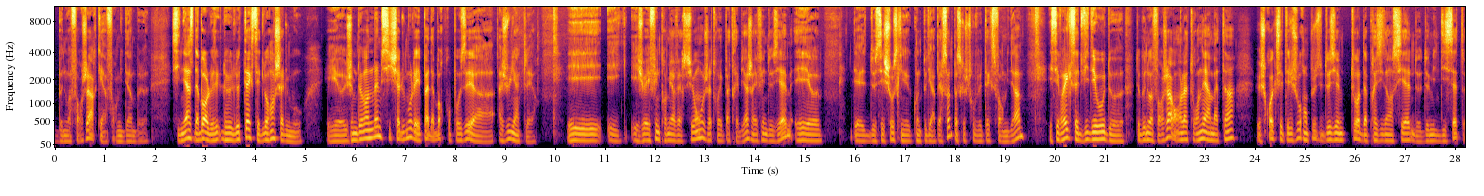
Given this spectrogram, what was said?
Benoît Forgeard, qui est un formidable cinéaste. D'abord, le, le- le texte est de Laurent Chalumeau. Et euh, je me demande même si Chalumeau l'avait pas d'abord proposé à, à Julien Clerc. Et, et, et je lui avais fait une première version, je la trouvais pas très bien, j'en ai fait une deuxième. Et euh, de, ces choses qu'on ne peut dire à personne, parce que je trouve le texte formidable. Et c'est vrai que cette vidéo de, de Benoît Forgeard, on l'a tournée un matin je crois que c'était le jour en plus du deuxième tour de la présidentielle de 2017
